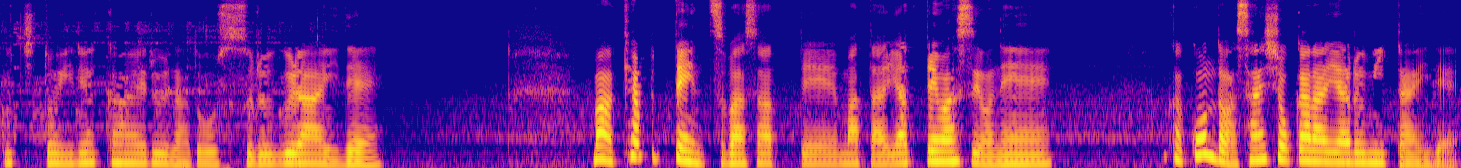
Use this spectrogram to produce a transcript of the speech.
口と入れ替えるなどするぐらいで、まあ、キャプテン翼ってまたやってますよね。なんか今度は最初からやるみたいで。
